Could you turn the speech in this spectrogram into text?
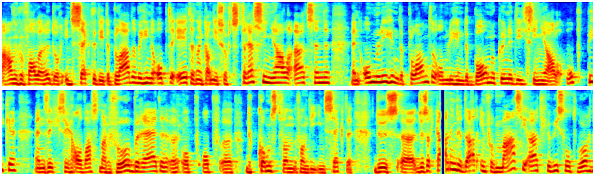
aangevallen door insecten die de bladeren beginnen op te eten, dan kan die soort stresssignalen uitzenden en omliggende planten, omliggende bomen kunnen die signalen oppikken en zich, zich alvast maar voorbereiden op, op de komst van, van die insecten. Dus, dus er kan inderdaad informatie uitgewisseld worden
